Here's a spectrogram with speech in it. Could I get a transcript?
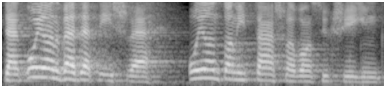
Tehát olyan vezetésre, olyan tanításra van szükségünk,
